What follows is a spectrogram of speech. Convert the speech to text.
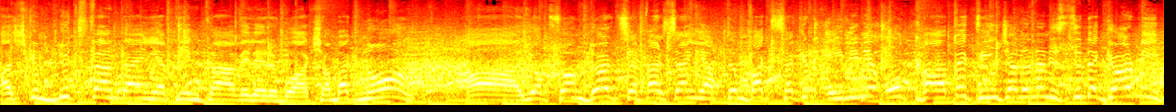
Aşkım lütfen ben yapayım kahveleri bu akşam. Bak ne ol. Aa, yok son 4 sefer sen yaptın. Bak sakın elini o kahve fincanının üstünde görmeyeyim.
